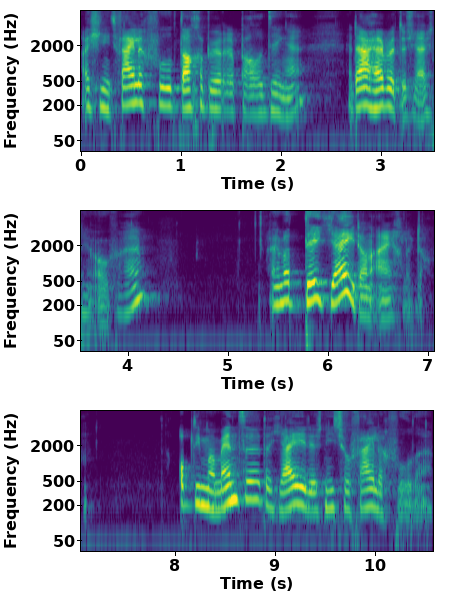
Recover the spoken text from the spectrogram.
Als je niet veilig voelt, dan gebeuren er bepaalde dingen. En daar hebben we het dus juist nu over. Hè? En wat deed jij dan eigenlijk dan? Op die momenten dat jij je dus niet zo veilig voelde.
